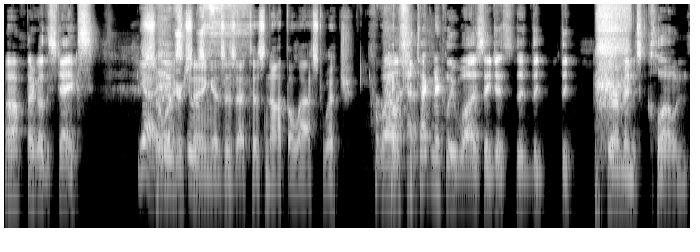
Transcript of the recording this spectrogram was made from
Well, there go the stakes. Yeah. so what was- you're it was- saying is Izetta's not the last witch. Well, she technically was. They just the the, the Germans clone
